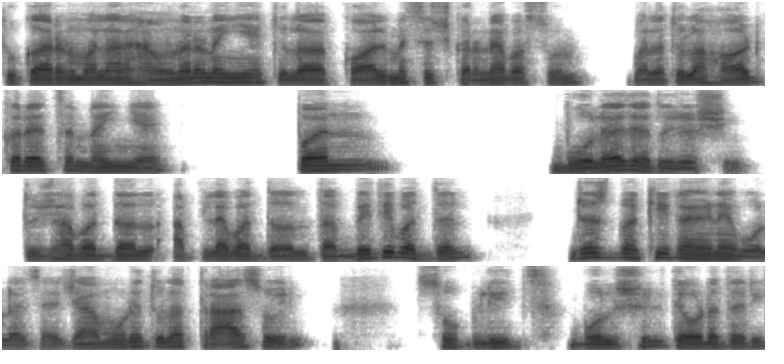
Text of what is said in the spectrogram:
तू कारण मला राहणार नाहीये. तुला कॉल मेसेज करण्यापासून मला तुला हर्ट करायचं नाहीये. पण बोलायचं आहे तुझ्याशी. तुझ्याबद्दल आपल्याबद्दल तब्येतीबद्दल जस्ट बाकी काही नाही बोलायचं आहे ज्यामुळे तुला त्रास होईल. सो प्लीज बोलशील तेवढं तरी.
